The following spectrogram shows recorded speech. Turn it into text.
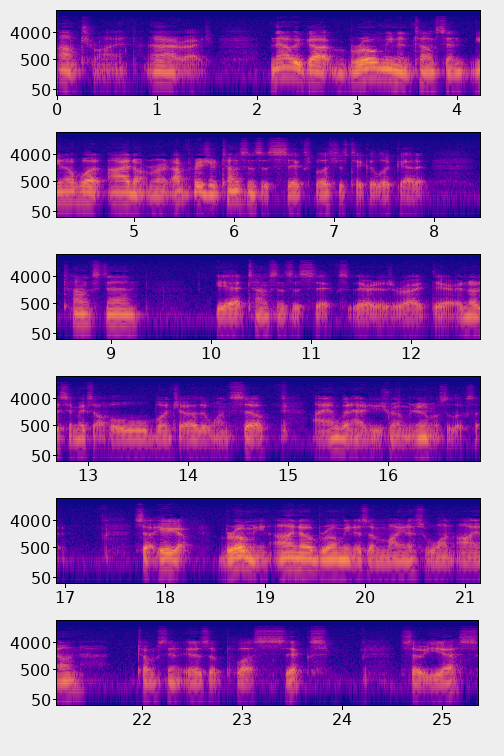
I'm trying. Alright. Now we got bromine and tungsten. You know what? I don't remember. I'm pretty sure tungsten's a 6, but let's just take a look at it. Tungsten. Yeah, tungsten's a 6. There it is right there. And notice it makes a whole bunch of other ones. So I am going to have to use Roman numerals, it looks like. So here you go. Bromine. I know bromine is a minus 1 ion. Tungsten is a plus 6. So yes,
